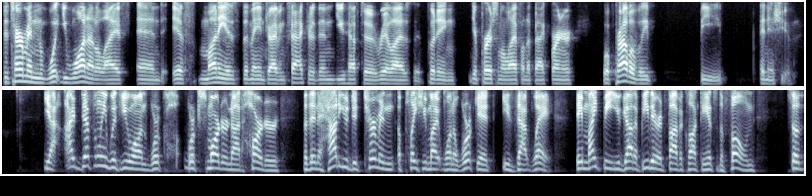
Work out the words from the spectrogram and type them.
determine what you want out of life and if money is the main driving factor then you have to realize that putting your personal life on the back burner will probably be an issue. Yeah i'm definitely with you on work work smarter not harder but then how do you determine a place you might want to work at is that way? They might be you got to be there at five o'clock to answer the phone. So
